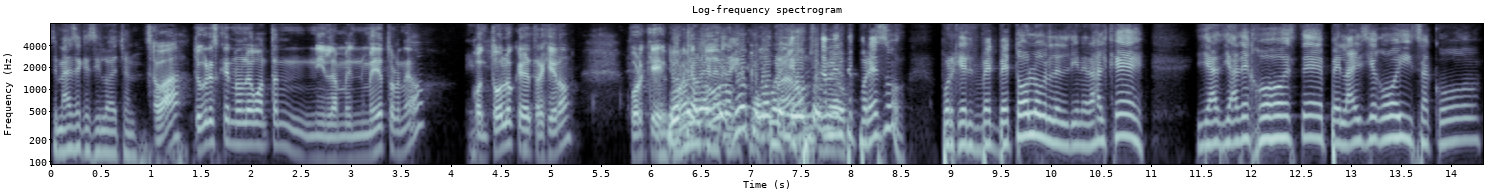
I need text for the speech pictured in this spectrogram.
se me hace que sí lo echan. ¿Se va? ¿Tú crees que no le aguantan ni la medio torneo? Con todo lo que le trajeron. Porque justamente por eso, porque ve, todo lo, el dineral que ya, ya dejó este Peláez llegó y sacó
